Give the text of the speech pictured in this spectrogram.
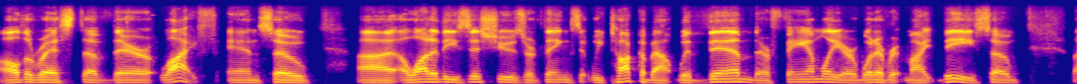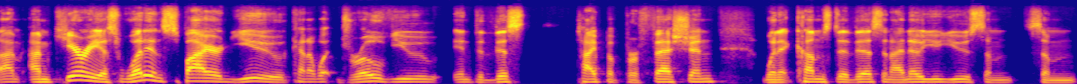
all the rest of their life. And so uh, a lot of these issues are things that we talk about with them, their family, or whatever it might be. So I'm, I'm curious what inspired you, kind of what drove you into this type of profession when it comes to this and i know you use some some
